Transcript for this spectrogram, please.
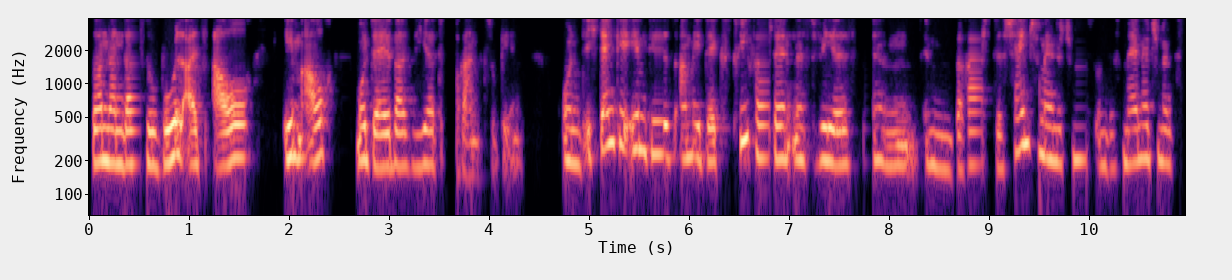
sondern das sowohl als auch eben auch modellbasiert voranzugehen. Und ich denke eben, dieses Ambidextrie-Verständnis, wie es im, im, Bereich des Change Managements und des Managements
